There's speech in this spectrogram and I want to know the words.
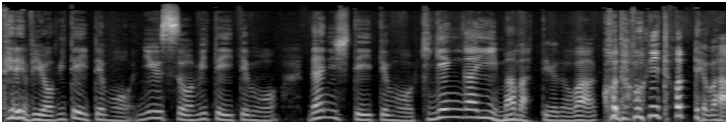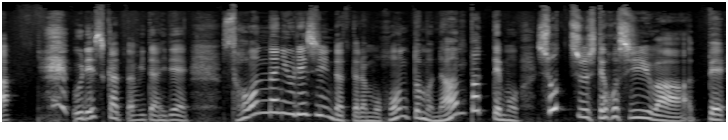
テレビを見ていてもニュースを見ていても何していても機嫌がいいママっていうのは子供にとっては 嬉しかったみたいでそんなに嬉しいんだったらもう本当もうナンパってもうしょっちゅうしてほしいわって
